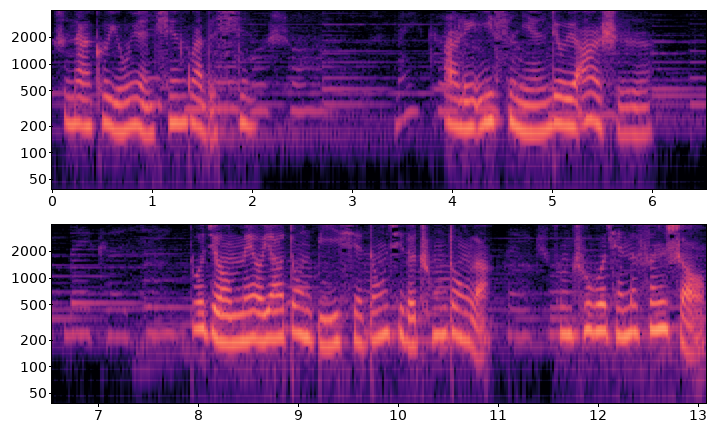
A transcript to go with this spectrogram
是那颗永远牵挂的心。二零一四年六月二十日，多久没有要动笔写东西的冲动了？从出国前的分手。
